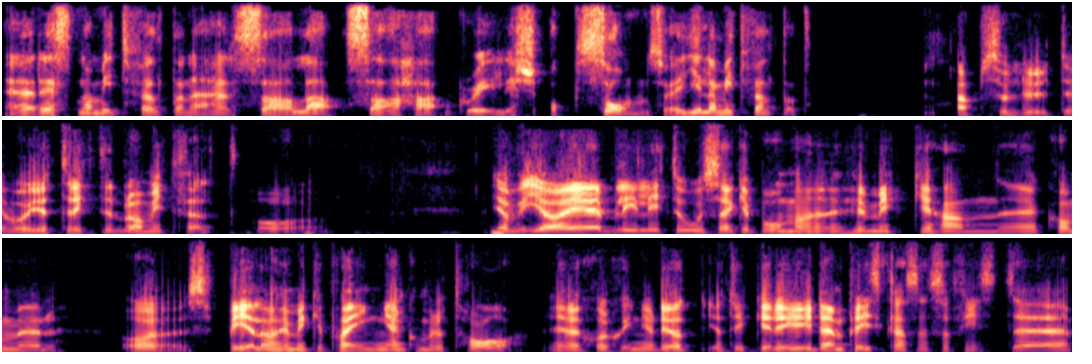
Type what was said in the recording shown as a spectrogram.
Eh, resten av mittfältarna är Sala, Saha, Graylish och Son. Så jag gillar mittfältet. Absolut, det var ju ett riktigt bra mittfält. Och jag, jag blir lite osäker på eh, hur mycket han eh, kommer att spela och hur mycket poäng han kommer att ta, eh, Jorginho. Jag, jag tycker i den prisklassen så finns det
